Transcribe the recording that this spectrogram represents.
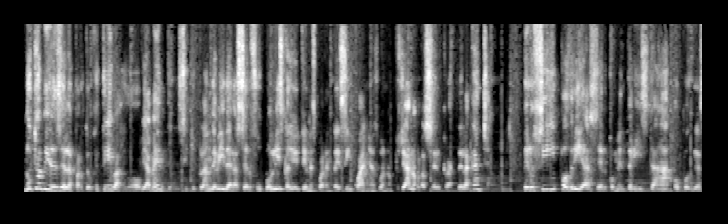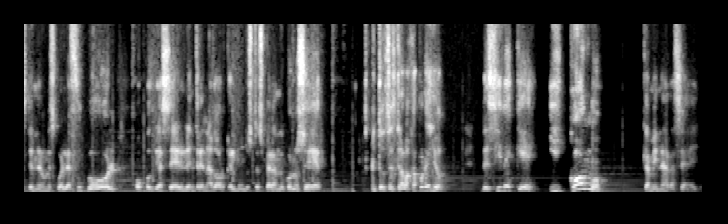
No te olvides de la parte objetiva, obviamente. Si tu plan de vida era ser futbolista y hoy tienes 45 años, bueno, pues ya no vas a ser el crack de la cancha. Pero sí podrías ser comentarista, o podrías tener una escuela de fútbol, o podrías ser el entrenador que el mundo está esperando conocer. Entonces trabaja por ello. Decide qué y cómo caminar hacia ello.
